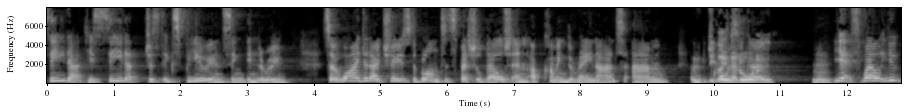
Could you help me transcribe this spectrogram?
see that. You see that just experiencing in the room. So why did I choose the blonde Speciale Belge and upcoming the Reynard? Um, particularly in that order. go- Mm. Yes, well, you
